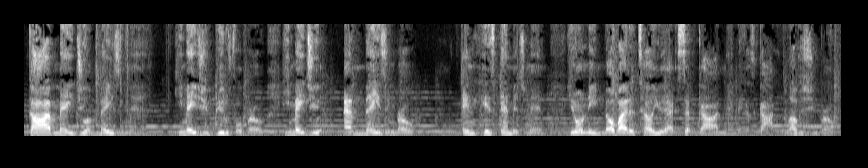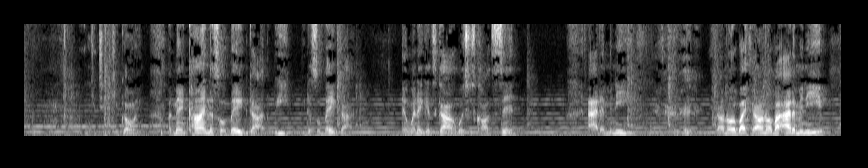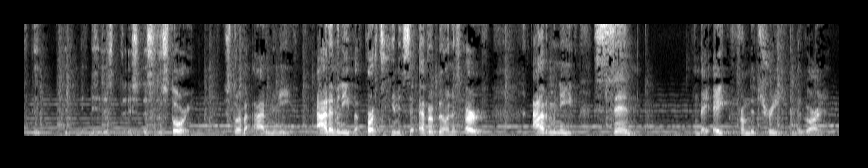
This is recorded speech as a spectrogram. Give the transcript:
God made you amazing, man. He made you beautiful, bro. He made you amazing, bro. In his image, man. You don't need nobody to tell you that except God, man, because God loves you, bro. And continue keep going. But mankind disobeyed God. We disobeyed God and went against God, which is called sin. Adam and Eve. if y'all know about if y'all know about Adam and Eve, this, this, this is a story. The story about Adam and Eve. Adam and Eve, the first humans to ever be on this earth. Adam and Eve sinned and they ate from the tree in the garden.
